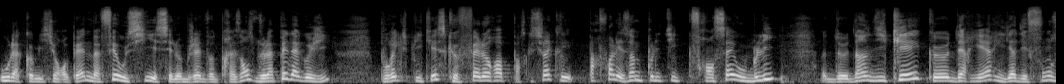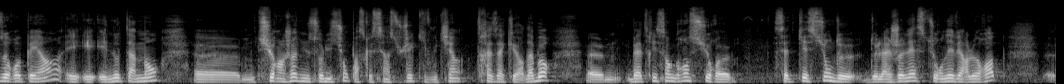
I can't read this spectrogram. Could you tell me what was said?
où la Commission européenne bah, fait aussi, et c'est l'objet de votre présence, de la pédagogie pour expliquer ce que fait l'Europe. Parce que c'est vrai que parfois les hommes politiques français oublient d'indiquer que derrière, il y a des fonds européens, et, notamment euh, sur un jeune, une solution, parce que c'est un sujet qui vous tient très à cœur. D'abord, euh, Béatrice Engrand, sur cette question de, la jeunesse tournée vers l'Europe, euh,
